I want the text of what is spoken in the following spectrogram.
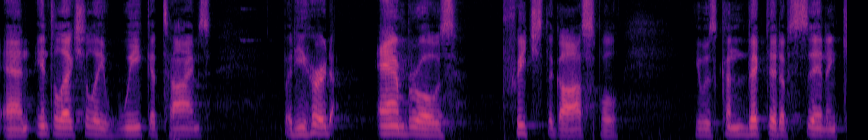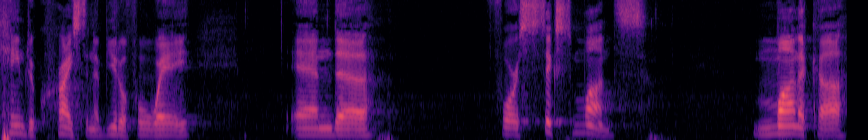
and intellectually weak at times. But he heard Ambrose preach the gospel. He was convicted of sin and came to Christ in a beautiful way. And uh, for six months, Monica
